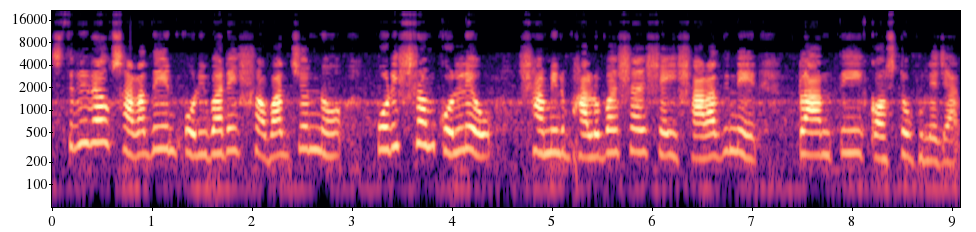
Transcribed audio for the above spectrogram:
স্ত্রীরাও সারাদিন পরিবারের সবার জন্য পরিশ্রম করলেও স্বামীর ভালোবাসায় সেই সারাদিনের ক্লান্তি, কষ্ট ভুলে যান।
